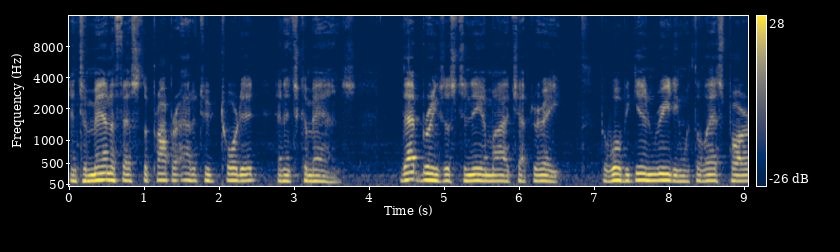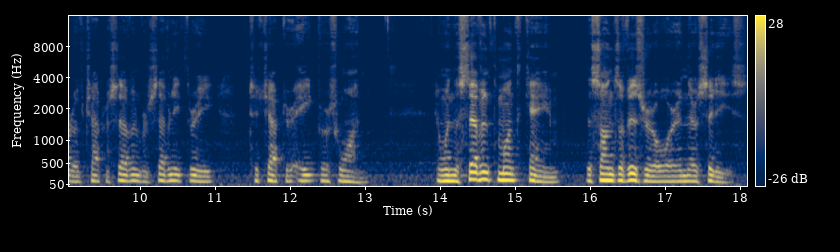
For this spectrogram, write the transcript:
and to manifest the proper attitude toward it and its commands. That brings us to Nehemiah chapter 8, but we'll begin reading with the last part of chapter 7, verse 73 to chapter 8, verse 1. And when the seventh month came, the sons of Israel were in their cities.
